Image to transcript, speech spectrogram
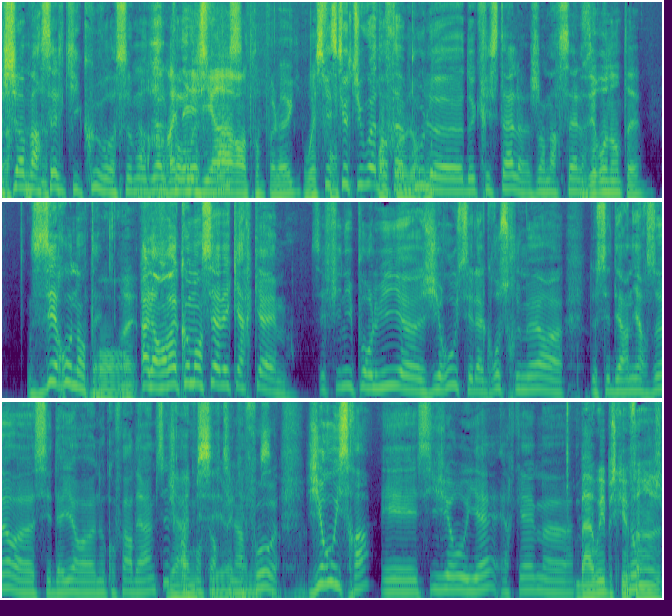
Jean-Marcel qui couvre ce mondial pour René Girard, France. anthropologue. Qu'est-ce que tu vois dans ta boule de cristal, Jean-Marcel? Zéro Nantais. Zéro Nantais. Bon, Ouais. Alors, on va commencer avec RKM. C'est fini pour lui. Euh, Giroud, c'est la grosse rumeur euh, de ces dernières heures. Euh, C'est d'ailleurs euh, nos confrères d'RMC, je crois, qu'on sorti ouais, l'info. Giroud, il sera. Et si Giroud y est, RKM. Bah oui, parce que je,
